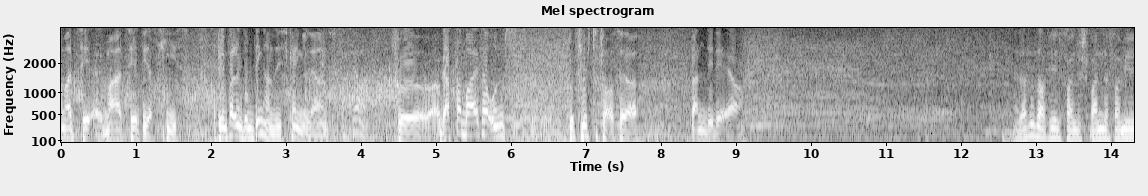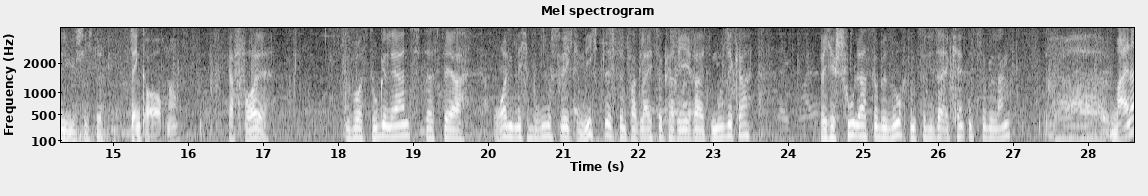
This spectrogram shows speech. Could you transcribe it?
mal erzählt, mal erzählt, wie das hieß. Auf jeden Fall in so einem Ding haben sie sich kennengelernt. Ach ja. Für Gastarbeiter und Geflüchtete aus der dann DDR. Ja. Das ist auf jeden Fall eine spannende Familiengeschichte. Denke auch, ne? Ja, voll. Und wo hast du gelernt, dass der ordentliche Berufsweg nichts ist im Vergleich zur Karriere als Musiker? Welche Schule hast du besucht, um zu dieser Erkenntnis zu gelangen? Meine,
